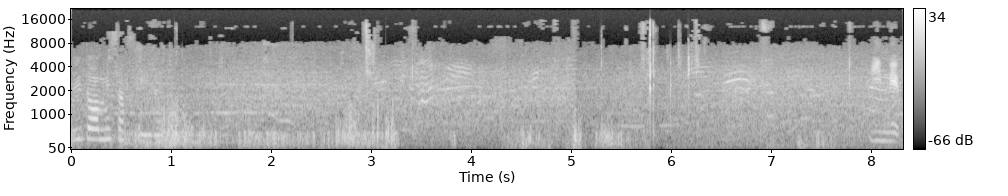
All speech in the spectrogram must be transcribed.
Dito kami sa field. Init.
